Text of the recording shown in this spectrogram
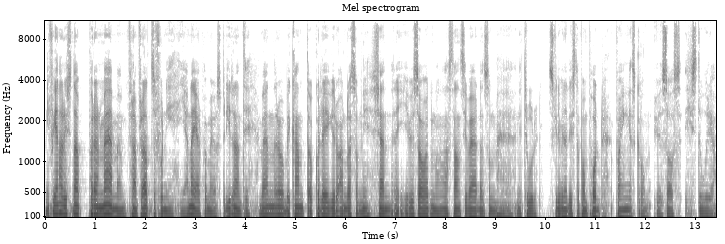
Ni får gärna lyssna på den med, men framförallt så får ni gärna hjälpa mig att sprida den till vänner och bekanta och kollegor och andra som ni känner i USA eller någon annanstans i världen som eh, ni tror skulle vilja lyssna på en podd på engelska om USAs historia.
